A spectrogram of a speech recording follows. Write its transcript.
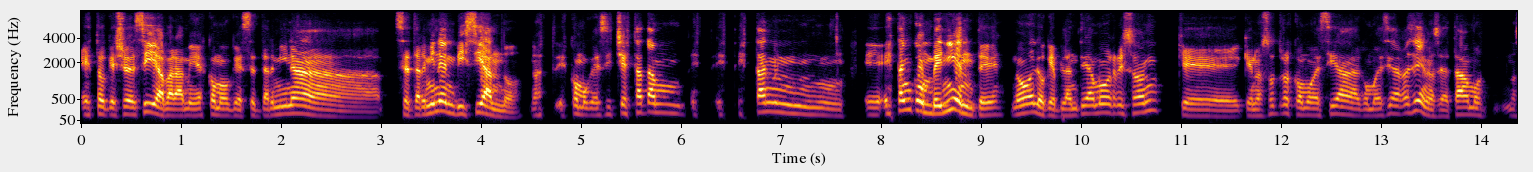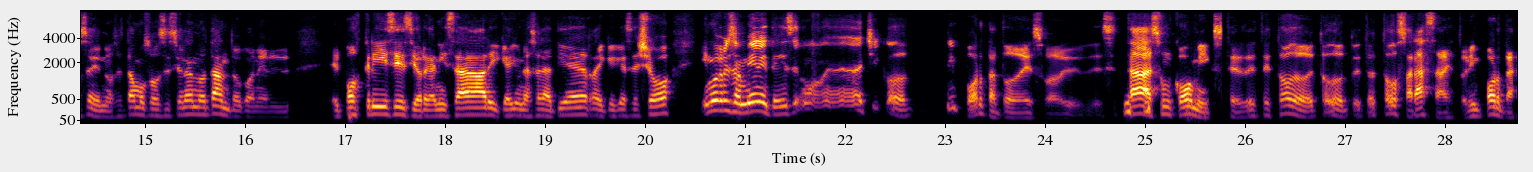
esto que yo decía para mí, es como que se termina, se termina enviciando, ¿no? Es como que decís, che, está tan, es, tan, eh, es tan conveniente, ¿no? Lo que plantea Morrison, que, que nosotros, como decía, como decía recién, o sea, estábamos, no sé, nos estamos obsesionando tanto con el, el post-crisis y organizar y que hay una sola tierra y que qué sé yo, y Morrison viene y te dice, "Oh, eh, chicos, no importa todo eso, es, está- es un cómics, es, todo, es todo, es todo, zaraza esto, no importa.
